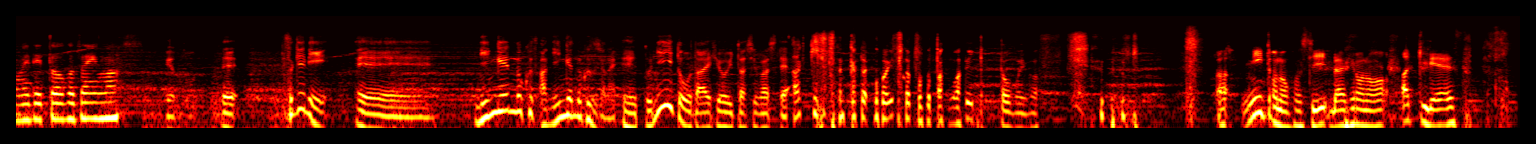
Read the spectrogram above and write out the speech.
おめでとうございます。ありがとうで、次に、えー人間のクズ、あ、人間のクズじゃない、えっ、と、ニートを代表いたしまして、アッキーさんからご挨拶を賜りたいと思います。あ、ニートの星代表のアッキーです。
